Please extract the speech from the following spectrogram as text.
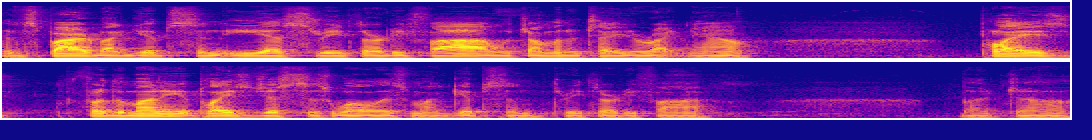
inspired by Gibson ES three thirty five, which I'm going to tell you right now plays for the money. It plays just as well as my Gibson three thirty five. But uh,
